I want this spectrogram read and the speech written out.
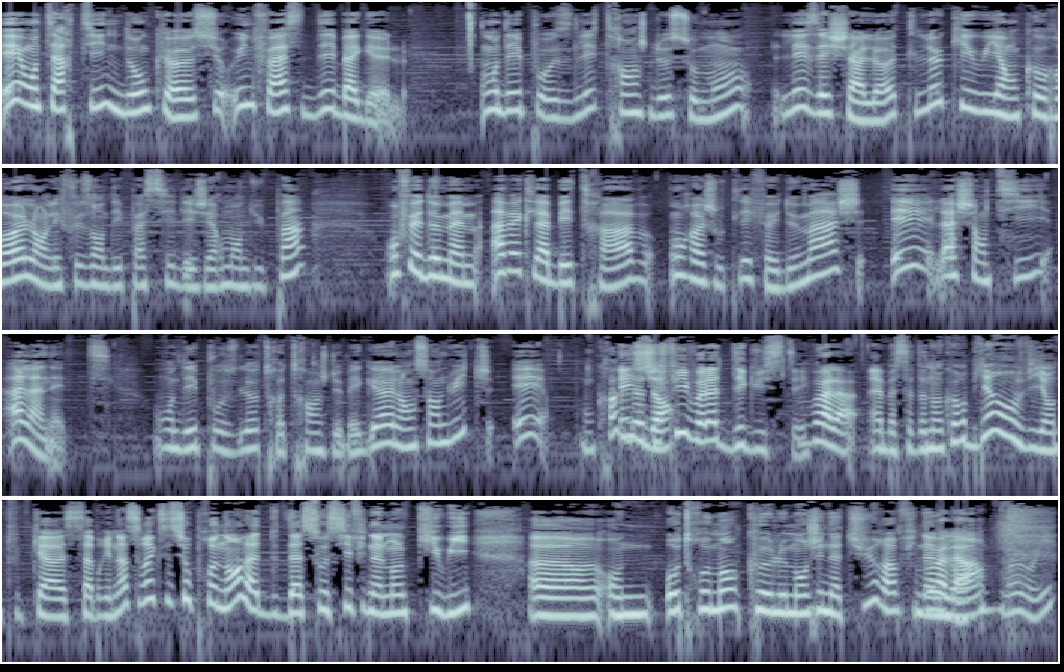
Et on tartine donc euh, sur une face des bagels. On dépose les tranches de saumon, les échalotes, le kiwi en corolle en les faisant dépasser légèrement du pain. On fait de même avec la betterave, on rajoute les feuilles de mâche et la chantilly à la nette. On dépose l'autre tranche de bagel en sandwich et on croque Et il dedans. suffit voilà de déguster. Voilà. Eh ben, ça donne encore bien envie, en tout cas, Sabrina. C'est vrai que c'est surprenant là d'associer finalement le kiwi euh, en, autrement que le manger nature, hein, finalement. Voilà. Oui, oui.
